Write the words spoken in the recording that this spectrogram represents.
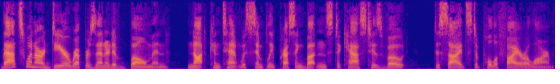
That's when our dear Representative Bowman, not content with simply pressing buttons to cast his vote, decides to pull a fire alarm.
